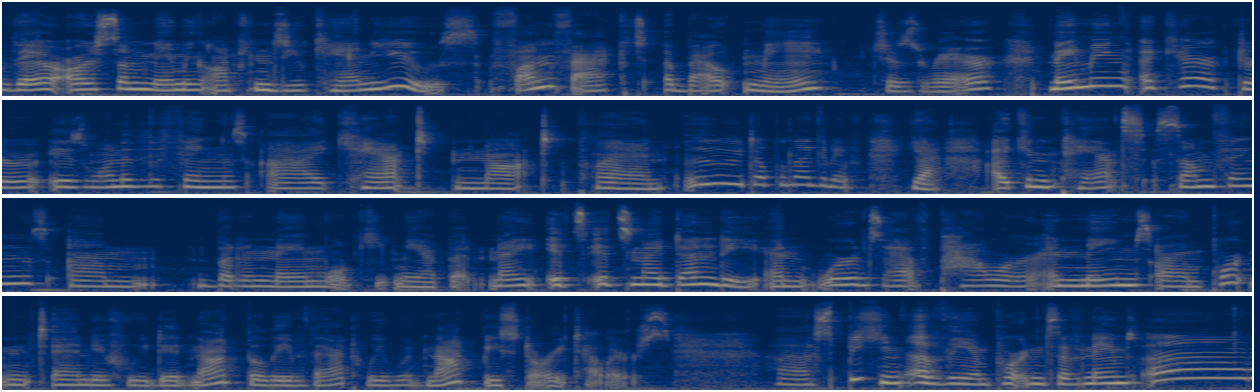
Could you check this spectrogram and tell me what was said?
there are some naming options you can use. Fun fact about me, which is rare naming a character is one of the things I can't not plan. Ooh, double negative. Yeah, I can pants some things, um, but a name will keep me up at night. It's it's an identity, and words have power, and names are important. And if we did not believe that, we would not be storytellers. Uh, speaking of the importance of names, oh,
